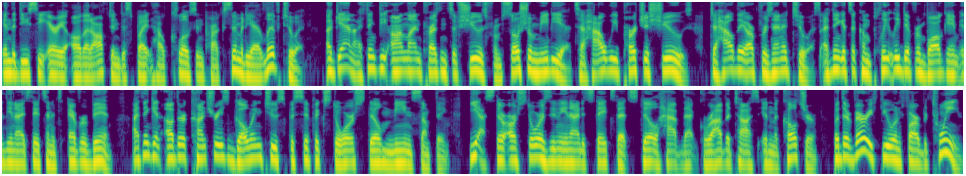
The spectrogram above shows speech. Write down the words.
in the DC area all that often, despite how close in proximity I live to it. Again, I think the online presence of shoes from social media to how we purchase shoes to how they are presented to us, I think it's a completely different ballgame in the United States than it's ever been. I think in other countries, going to specific stores still means something. Yes, there are stores in the United States that still have that gravitas in the culture, but they're very few and far between.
